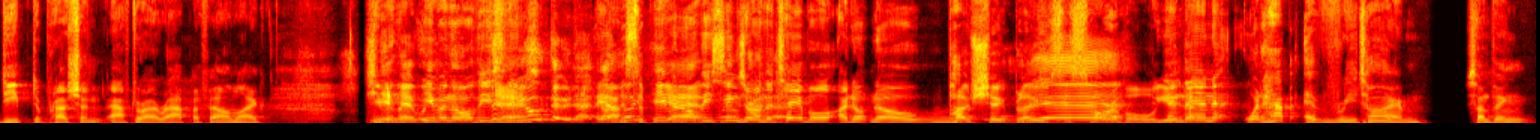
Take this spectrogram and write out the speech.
deep depression after I wrap a film like. Even, Yeah, though, even though all these Yeah. things, We all do that. yeah, don't even though yeah. all these We things are on do the table, I don't know Post shoot blues. It's Yeah. horrible. You- and then what happened every time something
